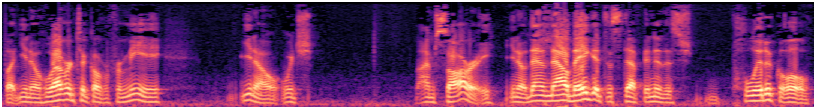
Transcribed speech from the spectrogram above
But you know, whoever took over for me, you know, which I'm sorry, you know, then now they get to step into this political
